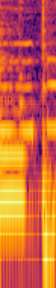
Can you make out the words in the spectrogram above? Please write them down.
Bye.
